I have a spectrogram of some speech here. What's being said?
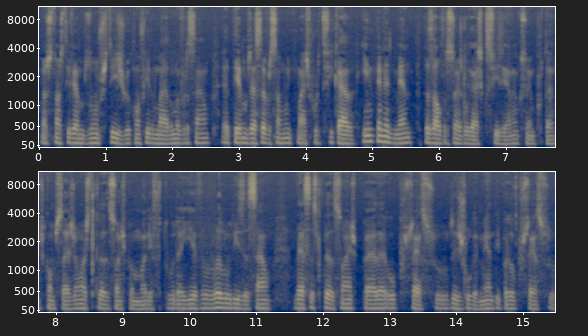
mas se nós tivermos um vestígio a confirmar uma versão, uh, temos essa versão muito mais fortificada, independentemente das alterações legais que se fizeram, que são importantes, como sejam as declarações para a memória futura e a valorização dessas declarações para o processo de julgamento e para o processo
